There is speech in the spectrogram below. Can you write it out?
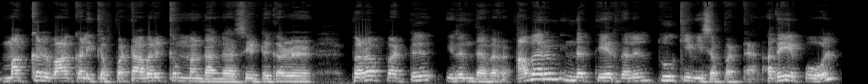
மக்கள் வாக்களிக்கப்பட்டு அவருக்கும் வந்த சீட்டுகள் பெறப்பட்டு இருந்தவர். அவரும் இந்த தேர்தலில் தூக்கி வீசப்பட்டார். அதே போல்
